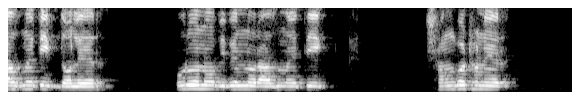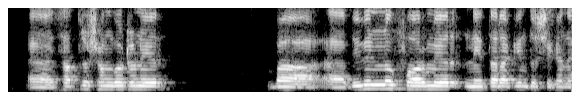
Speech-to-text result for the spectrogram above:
রাজনৈতিক দলের পুরনো বিভিন্ন রাজনৈতিক সংগঠনের ছাত্র সংগঠনের বা বিভিন্ন ফর্মের নেতারা কিন্তু সেখানে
